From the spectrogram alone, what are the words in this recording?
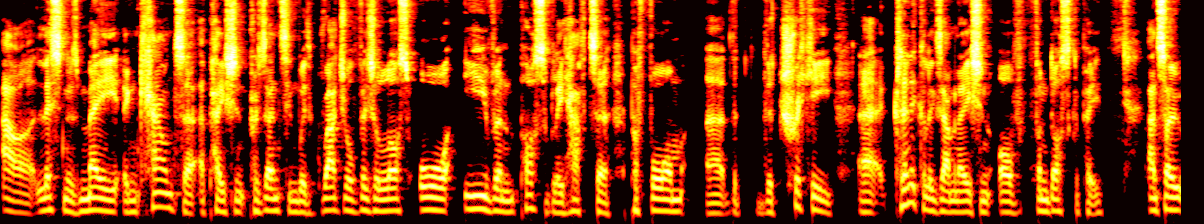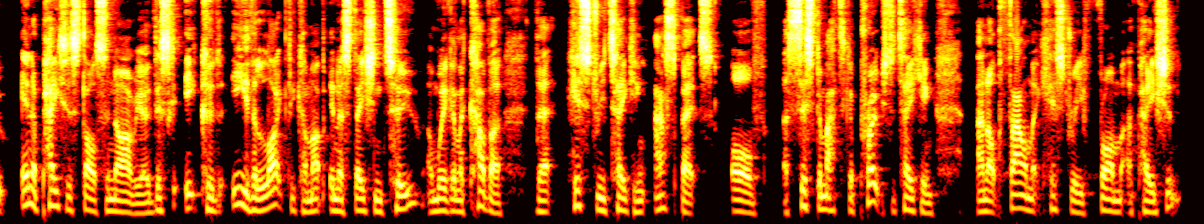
our listeners may encounter a patient presenting with gradual visual loss or even possibly have to perform uh, the, the tricky uh, clinical examination of fundoscopy. And so, in a PACES style scenario, this it could either likely come up in a station two, and we're going to cover the history taking aspects of a systematic approach to taking an ophthalmic history from a patient.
